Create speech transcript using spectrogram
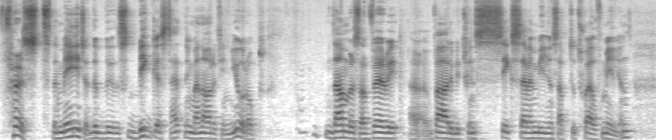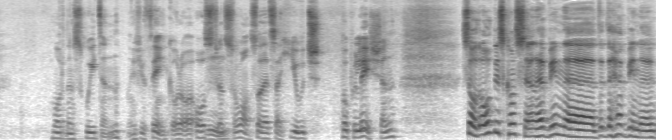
first, the major, the biggest ethnic minority in Europe. Numbers are very uh, vary between six, seven millions up to 12 million, more than Sweden, if you think, or, or Austria mm. and so on. So that's a huge population. So all these concerns have been uh, they have been uh,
